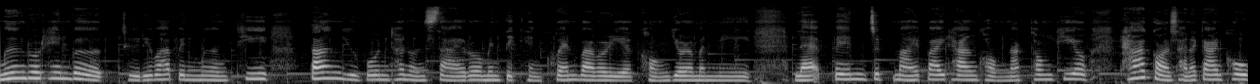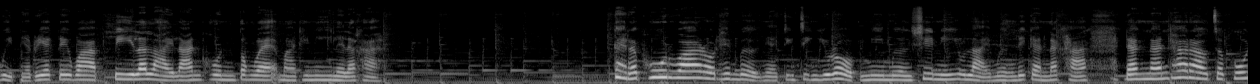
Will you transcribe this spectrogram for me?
เมืองโรเทนเบิร์กถือได้ว่าเป็นเมืองที่ตั้งอยู่บนถนนสายโรแมนติกแห่งแคว้นบาวาเรียของเยอรมนีและเป็นจุดหมายปลายทางของนักท่องเที่ยว ถ้าก่อนสถานการณ์โควิดเนี่ยเรียกได้ว่าปีละหลายล้านคนต้องแวะมาที่นี่เลยละค่ะ แต่ถ้าพูดว่าโรเทนเบิร์กเนี่ยจริง ๆ ยุโรปมีเมืองชื่อนี้อยู่หลายเมืองด้วยกันนะคะ ดังนั้นถ้าเราจะพูด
